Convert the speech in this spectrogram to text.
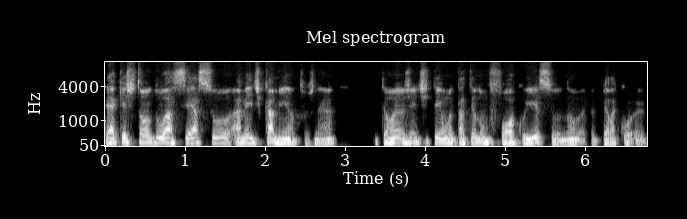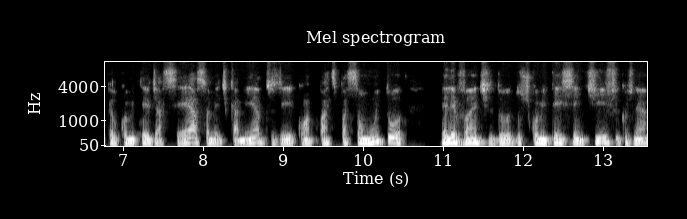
é a questão do acesso a medicamentos, né? Então a gente está tendo um foco isso não, pela, pelo comitê de acesso a medicamentos e com a participação muito relevante do, dos comitês científicos, né?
